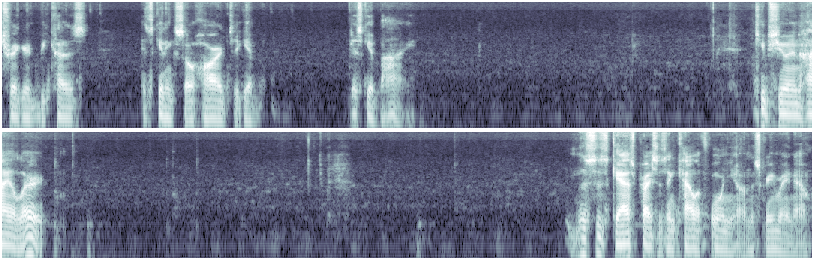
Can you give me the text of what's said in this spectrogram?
triggered because it's getting so hard to get just get by. Keeps you in high alert. This is gas prices in California on the screen right now.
